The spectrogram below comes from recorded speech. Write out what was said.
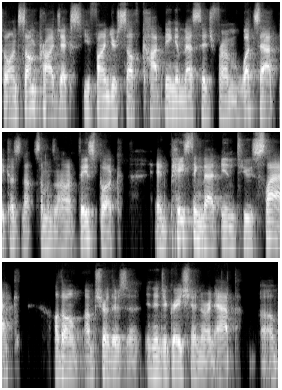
So on some projects, you find yourself copying a message from WhatsApp because not someone's not on Facebook and pasting that into Slack. Although I'm sure there's a, an integration or an app uh,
